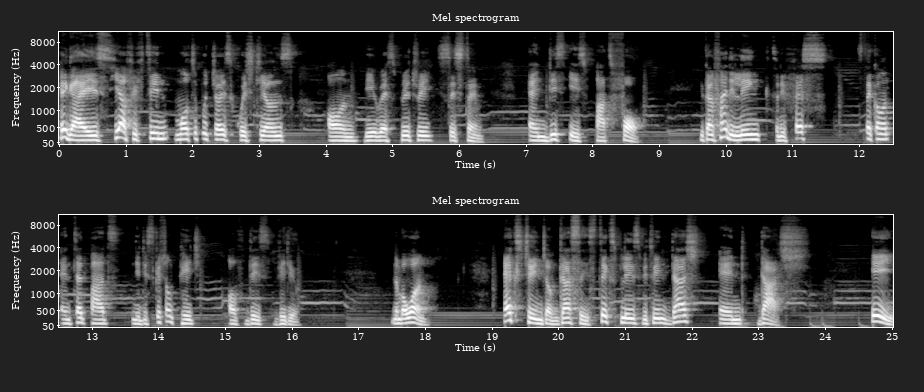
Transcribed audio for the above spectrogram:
Hey guys, here are 15 multiple choice questions on the respiratory system, and this is part 4. You can find the link to the first, second, and third parts in the description page of this video. Number 1. Exchange of gases takes place between dash and dash. A.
